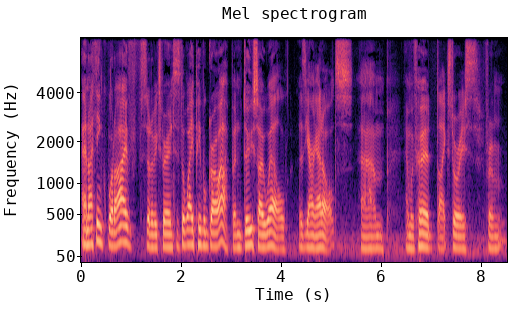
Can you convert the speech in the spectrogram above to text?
and I think what I've sort of experienced is the way people grow up and do so well as young adults. Um, and we've heard like stories from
